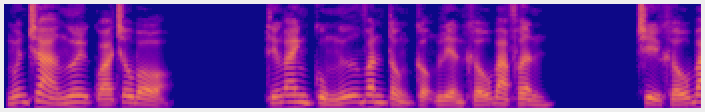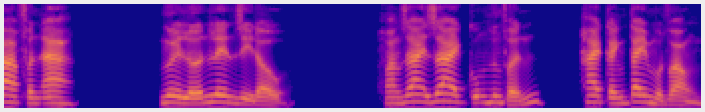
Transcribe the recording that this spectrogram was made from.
Nguyễn Trà ngươi quá châu bò. Tiếng Anh cùng ngữ văn tổng cộng liền khấu 3 phân. Chỉ khấu 3 phân A. Ngươi lớn lên gì đầu. Hoàng Giai Giai cũng hưng phấn, hai cánh tay một vòng,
